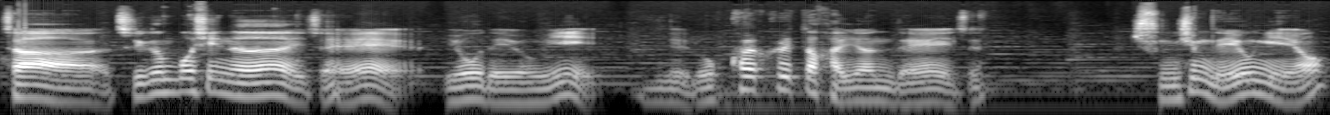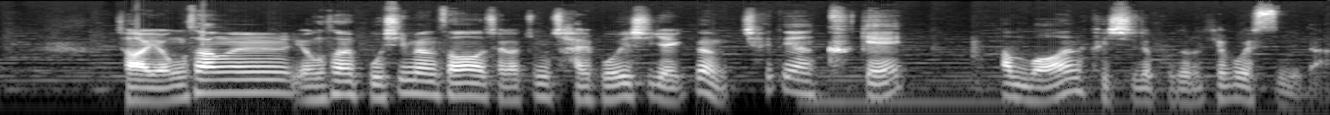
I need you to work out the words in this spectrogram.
자, 지금 보시는 이제 요 내용이 이제 로컬 크리에이터 관련된 이제 중심 내용이에요. 자, 영상을 영상을 보시면서 제가 좀 잘 보이시게끔 최대한 크게 한번 글씨를 보도록 해보겠습니다.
